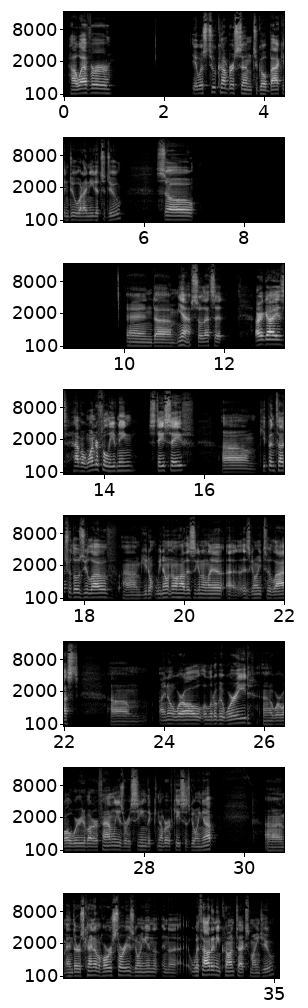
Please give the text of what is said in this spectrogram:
However, it was too cumbersome to go back and do what I needed to do. So, and um, yeah, so that's it. All right, guys, have a wonderful evening. Stay safe. Um, keep in touch with those you love. Um, you don't. We don't know how this is gonna live. Uh, is going to last. Um, I know we're all a little bit worried. Uh, we're all worried about our families. We're seeing the number of cases going up, um, and there's kind of horror stories going in in the without any context, mind you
